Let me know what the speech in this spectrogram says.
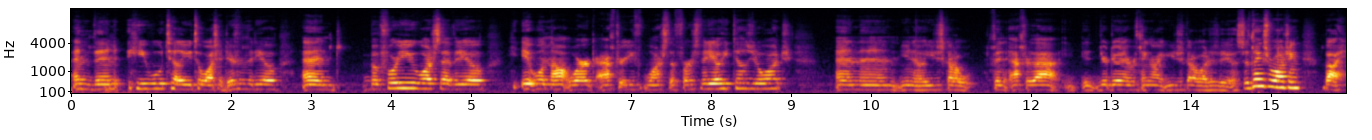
and then he will tell you to watch a different video. And before you watch that video, it will not work after you've watched the first video he tells you to watch. And then you know you just gotta then after that, you're doing everything right. You just gotta watch this video. So thanks for watching. Bye.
